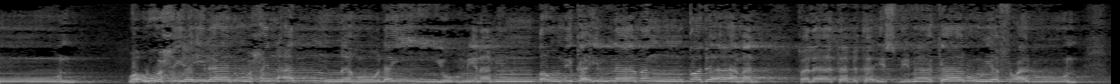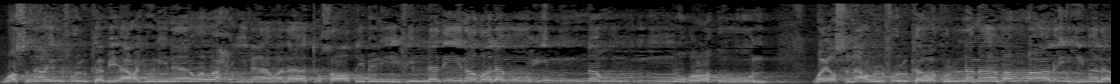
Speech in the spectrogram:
وأوحي إلى نوح أنه لن يؤمن من قومك إلا من قد آمن فلا تبتئس بما كانوا يفعلون. واصنع الفلك بأعيننا ووحينا ولا تخاطبني في الذين ظلموا إنهم مغرقون. ويصنع الفلك وكلما مر عليه ملأ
